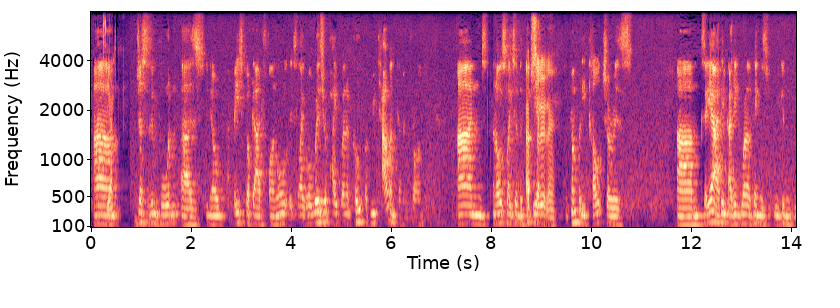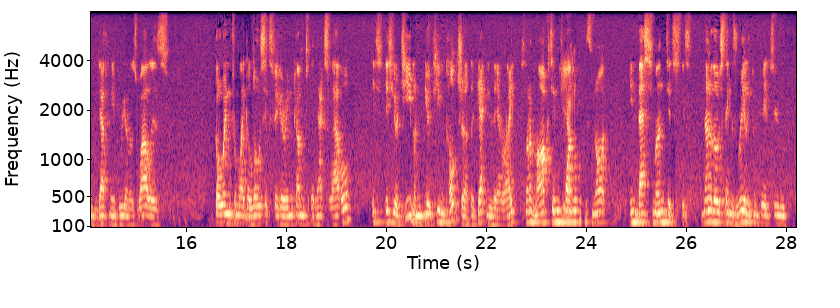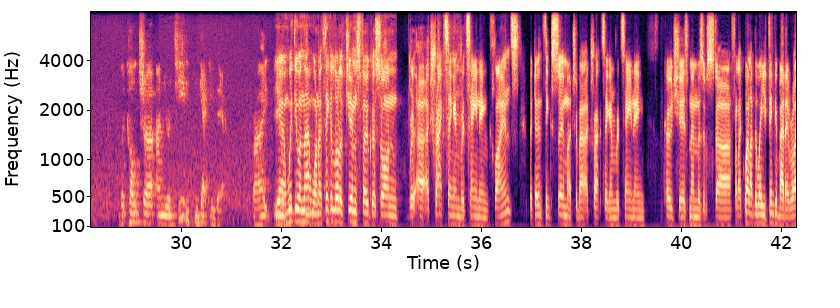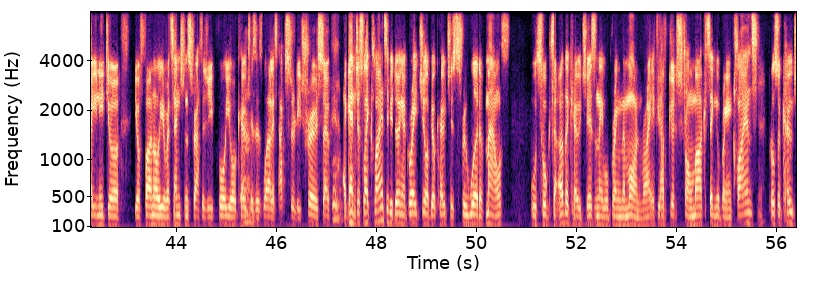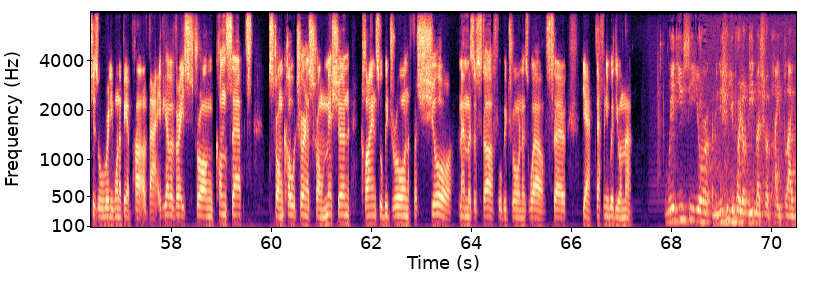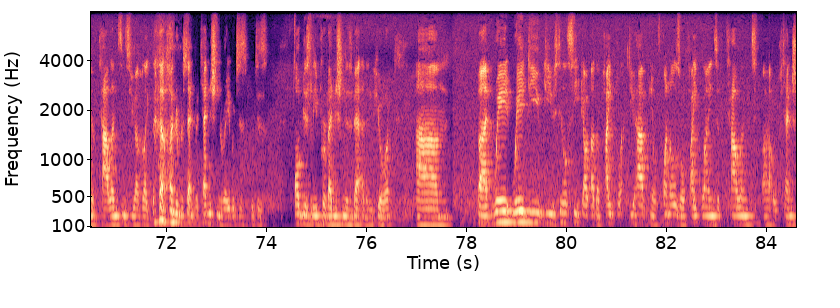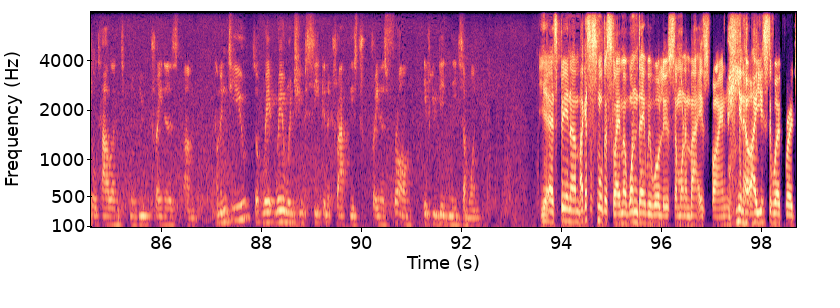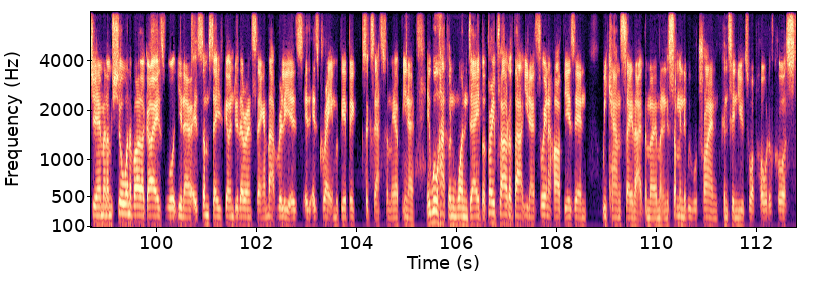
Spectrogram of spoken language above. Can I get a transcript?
Um, yeah. Just as important as, you know, a Facebook ad funnel, it's like, well, where's your pipeline of, co- of new talent coming from? And, and also, like I said, the, Absolutely. the company culture is, um, so yeah, I think, I think one of the things we can, we can definitely agree on as well is going from like a low six figure income to the next level it's, it's your team and your team culture that get you there, right? It's not a marketing funnel. Yeah. It's not investment. It's, it's none of those things really compared to the culture and your team can get you there, right? Yeah, I'm with you on that one. I think a lot of gyms focus on uh, attracting and retaining clients, but don't think so much about attracting and retaining coaches, members of staff. And I quite like the way you think about it, right? You need your your funnel, your retention strategy for your coaches yeah. as well. It's absolutely true. So again, just like clients, if you're doing a great job, your coaches through word of mouth will talk to other coaches and they will bring them on, right? If you have good, strong marketing, you'll bring in clients, but also coaches will really want to be a part of that. If you have a very strong concept, strong culture and a strong mission, clients will be drawn for sure. Members of staff will be drawn as well. So yeah, definitely with you on that where do you see your i mean you probably don't need much of a pipeline of talent since you have like 100% retention rate which is which is obviously prevention is better than cure um, but where where do you do you still seek out other pipeline do you have you know funnels or pipelines of talent uh, or potential talent you know, new trainers um, coming to you? So where, where would you seek and attract these trainers from if you did need someone yeah, it's been, um, I guess, a small disclaimer. One day we will lose someone, and that is fine. you know, I used to work for a gym, and I'm sure one of our guys will, you know, at some stage go and do their own thing, and that really is is great and would be a big success for me. You know, it will happen one day, but very proud of that. You know, three and a half years in, we can say that at the moment, and it's something that we will try and continue to uphold, of course.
